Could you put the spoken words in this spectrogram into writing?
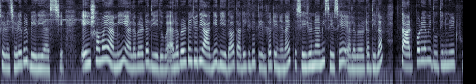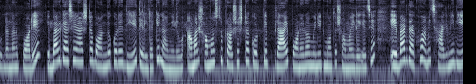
ছেড়ে ছেড়ে এবার বেরিয়ে আসছে। এই সময় আমি অ্যালোভেরাটা দিয়ে দেবো। অ্যালোভেরাটা যদি আগে দিয়ে দাও তাহলে কিন্তু তেলটা টেনে নেয়। তো সেই জন্য আমি শেষে অ্যালোভেরাটা দিলাম। তারপরে আমি দু তিন মিনিট ফুটানোর পরে এবার গ্যাসের আঁচটা বন্ধ করে দিয়ে তেলটাকে নামিয়ে নেব। আমার সমস্ত প্রসেসটা করতে প্রায় পনেরো মিনিট মতো সময় লেগেছে। এবার দেখো আমি ছাগনি দিয়ে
